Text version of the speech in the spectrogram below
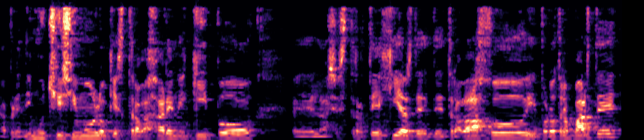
aprendí muchísimo lo que es trabajar en equipo, eh, las estrategias de, trabajo y por otra parte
